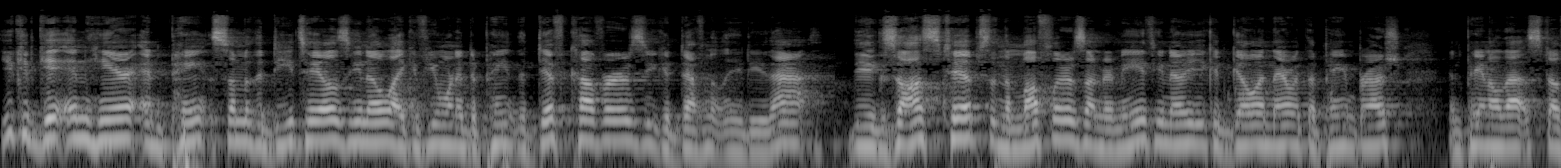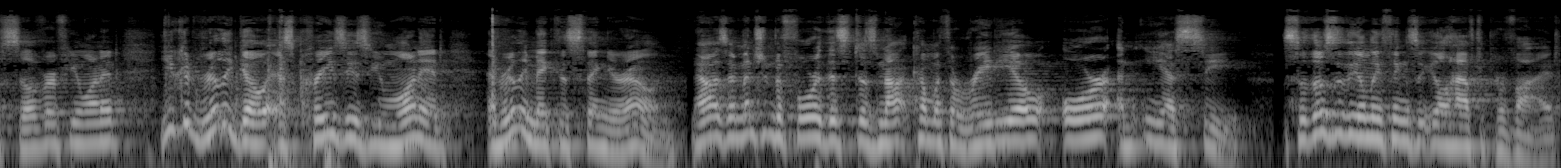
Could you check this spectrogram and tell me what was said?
You could get in here and paint some of the details, you know, like if you wanted to paint the diff covers, you could definitely do that. The exhaust tips and the mufflers underneath, you know, you could go in there with the paintbrush and paint all that stuff silver if you wanted. You could really go as crazy as you wanted and really make this thing your own. Now, as I mentioned before, this does not come with a radio or an ESC. So those are the only things that you'll have to provide.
